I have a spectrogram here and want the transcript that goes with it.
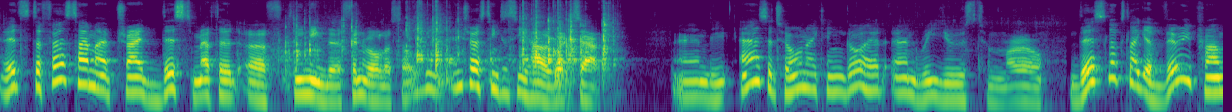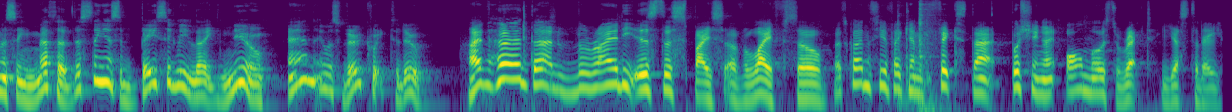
It's the first time I've tried this method of cleaning the fin roller so it'll be interesting to see how it works out. And the acetone I can go ahead and reuse tomorrow. This looks like a very promising method. This thing is basically like new and it was very quick to do. I've heard that variety is the spice of life, so let's go ahead and see if I can fix that bushing I almost wrecked yesterday.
